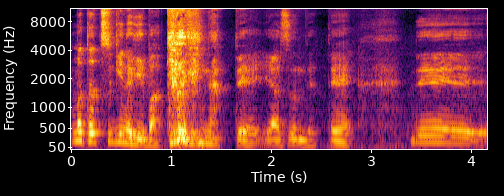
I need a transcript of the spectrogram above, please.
また次の日バッキバキになって休んでて、で、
